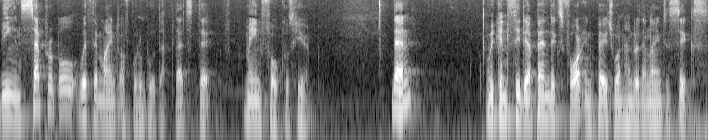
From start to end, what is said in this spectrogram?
being inseparable with the mind of Guru Buddha. That's the main focus here. Then we can see the appendix 4 in page 196.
